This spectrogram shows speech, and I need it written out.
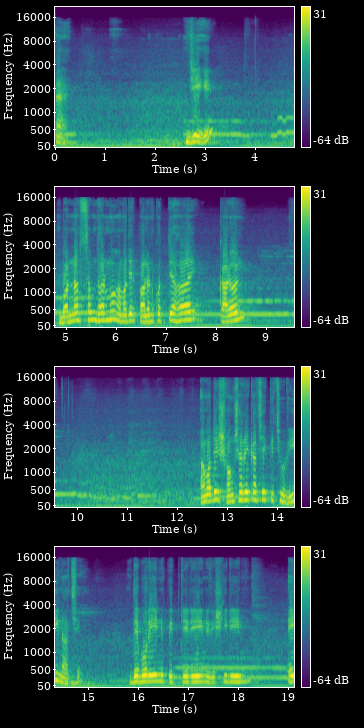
হ্যাঁ যে বর্ণাশ্রম ধর্ম আমাদের পালন করতে হয়, কারণ আমাদের সংসারের কাছে কিছু ঋণ আছে। দেবঋণ, পিতৃঋণ ঋষি ঋণ এই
